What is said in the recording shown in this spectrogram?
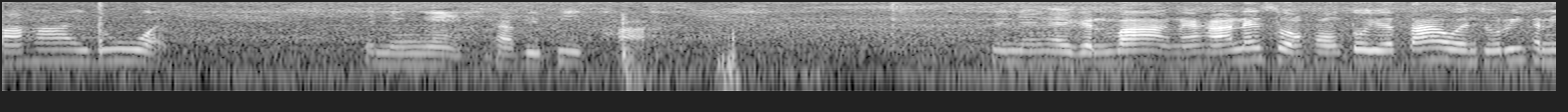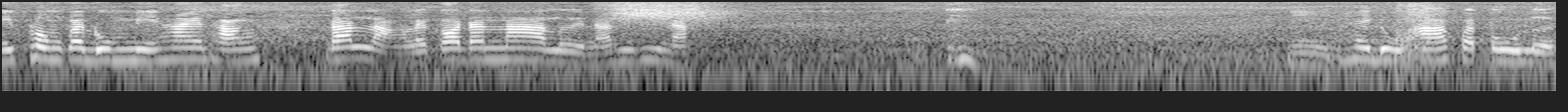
มาให้ด้วย เป็นยังไงคะพี่ๆค่ะ เป็นยังไงกันบ้างนะคะ ในส่วนของ Toyota v e n t u r y คันนี้พรมกระดุมมีให้ทั้งด้านหลังและก็ด้านหน้าเลยนะพี่ๆนะนี่ให้ดูอาร์คประตูเลย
